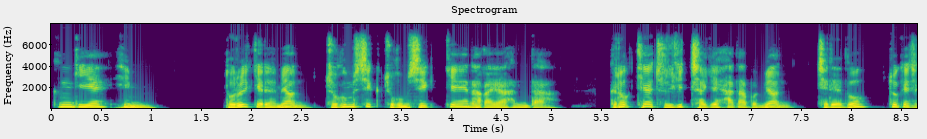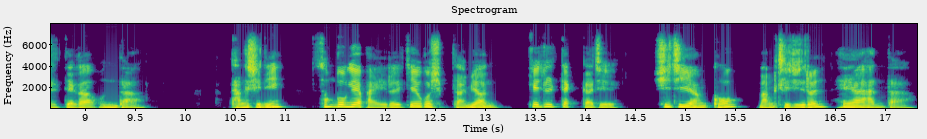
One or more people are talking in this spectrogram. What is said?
끈기의 힘. 돌을 깨려면 조금씩 조금씩 깨 나가야 한다. 그렇게 줄기차게 하다 보면 지레도 쪼개질 때가 온다. 당신이 성공의 바위를 깨우고 싶다면 깨질 때까지 쉬지 않고 망치질을 해야 한다.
